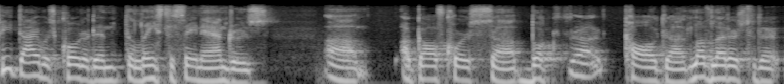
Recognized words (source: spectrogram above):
Pete Dye was quoted in the Links to St. Andrews um, a golf course uh, book uh, called uh, "Love Letters to the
